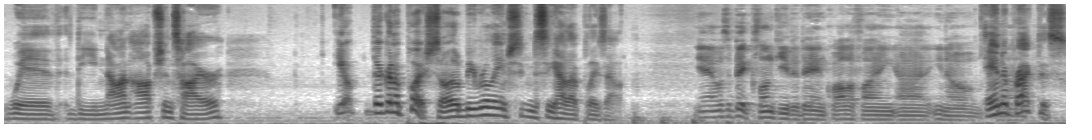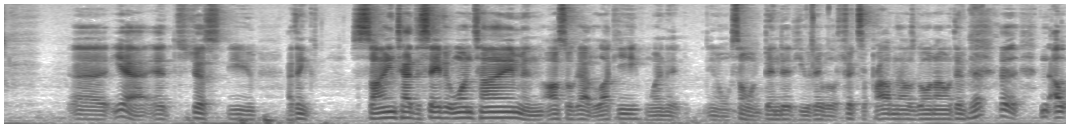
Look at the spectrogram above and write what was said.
with the non options tire. You know they're going to push, so it'll be really interesting to see how that plays out. Yeah, it was a bit clunky today in qualifying. Uh, you know, and in uh, practice uh, yeah, it's just you. I think Sainz had to save it one time, and also got lucky when it you know someone bent it. He was able to fix a problem that was going on with him. Yep. Uh,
